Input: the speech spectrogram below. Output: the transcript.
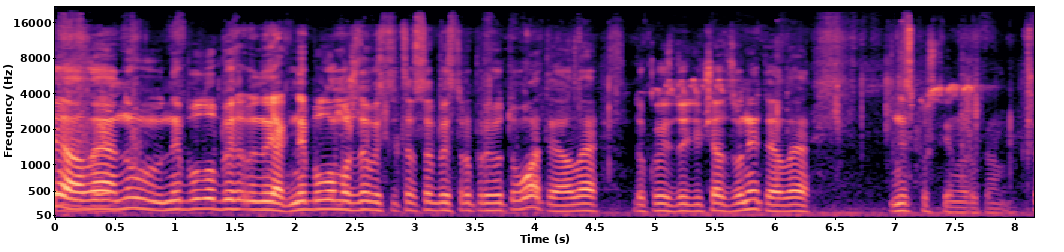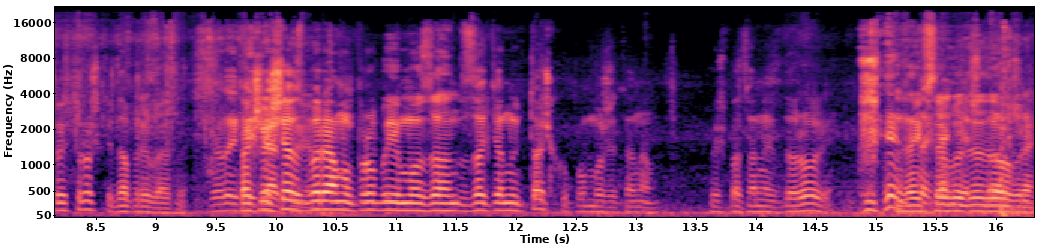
був, але да. ну не було би ну як не було можливості це все швидко приготувати, але до когось до дівчат дзвонити, але не з пустими руками. Щось трошки да привезли. Велике Так що зараз дякую. зберемо, пробуємо за, затягнути тачку, поможете нам. Ви ж пацани здорові. Та й Та, все буде конечно, добре.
